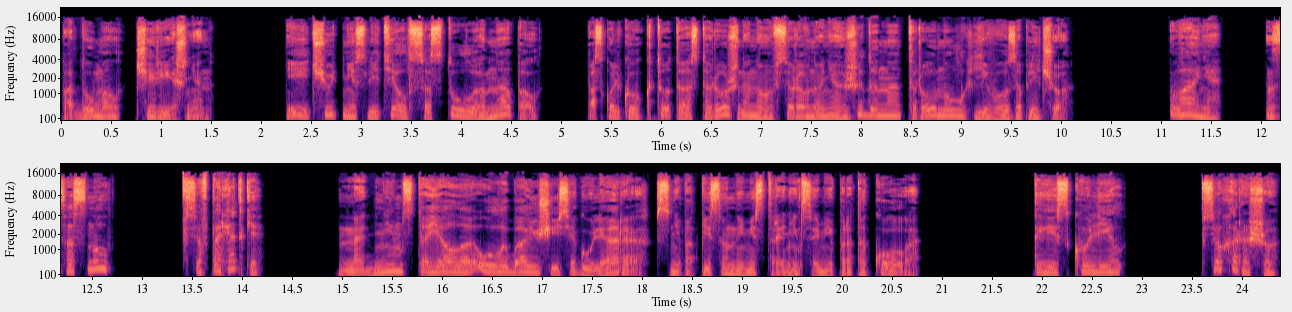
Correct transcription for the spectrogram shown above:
Подумал Черешнин. И чуть не слетел со стула на пол, поскольку кто-то осторожно, но все равно неожиданно тронул его за плечо. «Ваня, заснул? Все в порядке?» Над ним стояла улыбающаяся гуляра с неподписанными страницами протокола. «Ты скулил? Все хорошо?»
